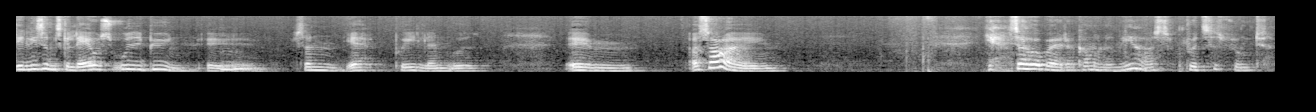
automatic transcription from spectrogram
det ligesom skal laves ude i byen. Øh, mm. Sådan, ja, på en eller anden måde. Øhm, og så, øh, ja, så håber jeg, at der kommer noget mere også på et tidspunkt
